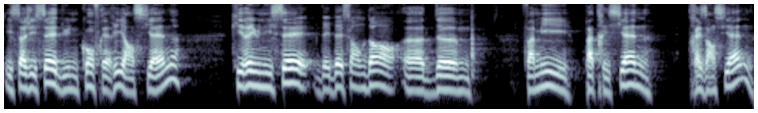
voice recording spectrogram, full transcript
Il s'agissait d'une confrérie ancienne qui réunissait des descendants euh, de familles patriciennes très anciennes,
